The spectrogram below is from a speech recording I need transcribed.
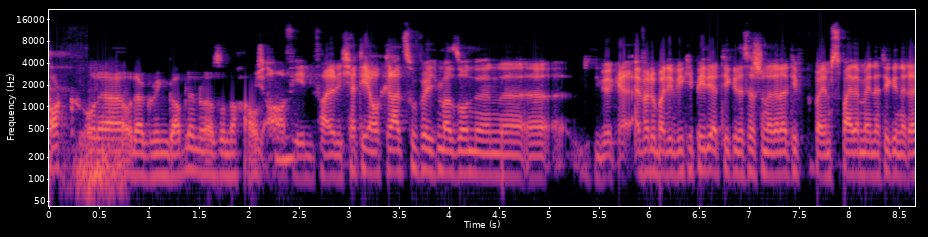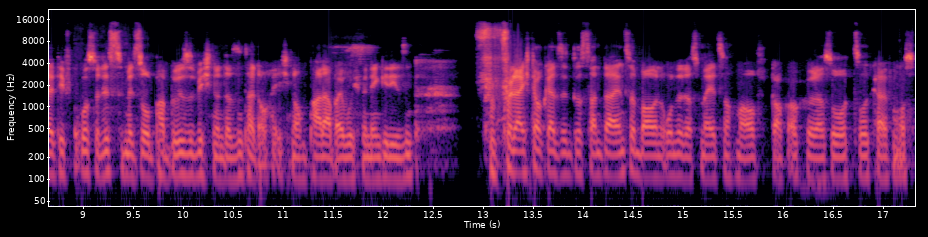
Rock oder, oder Green Goblin oder so noch auskommen? Ja, auf jeden Fall. Ich hatte ja auch gerade zufällig mal so eine, äh, einfach nur bei dem Wikipedia-Artikel ist ja schon eine relativ, beim Spider-Man-Artikel eine relativ große Liste mit so ein paar Bösewichten und da sind halt auch echt noch ein paar dabei, wo ich mir denke, die sind vielleicht auch ganz interessant da einzubauen, ohne dass man jetzt nochmal auf Doc Ock oder so zurückgreifen muss.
